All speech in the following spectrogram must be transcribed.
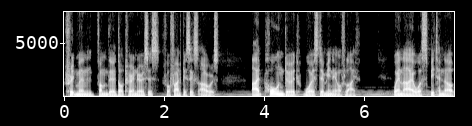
treatment from the doctor and nurses for five to six hours, I pondered what is the meaning of life when I was beaten up,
